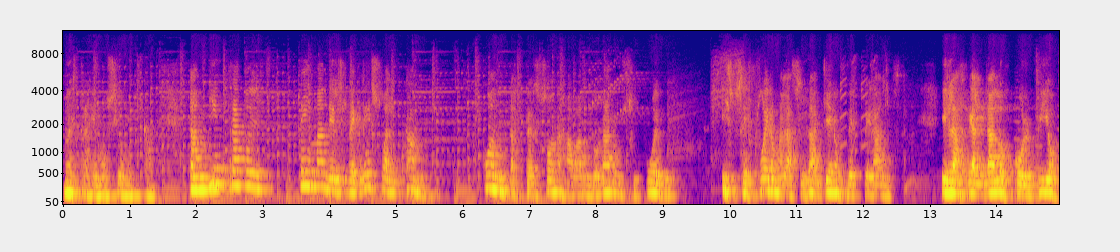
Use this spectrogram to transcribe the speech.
nuestras emociones cambian. También trato el tema del regreso al campo. ¿Cuántas personas abandonaron su pueblo y se fueron a la ciudad llenos de esperanza? Y la realidad los golpeó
